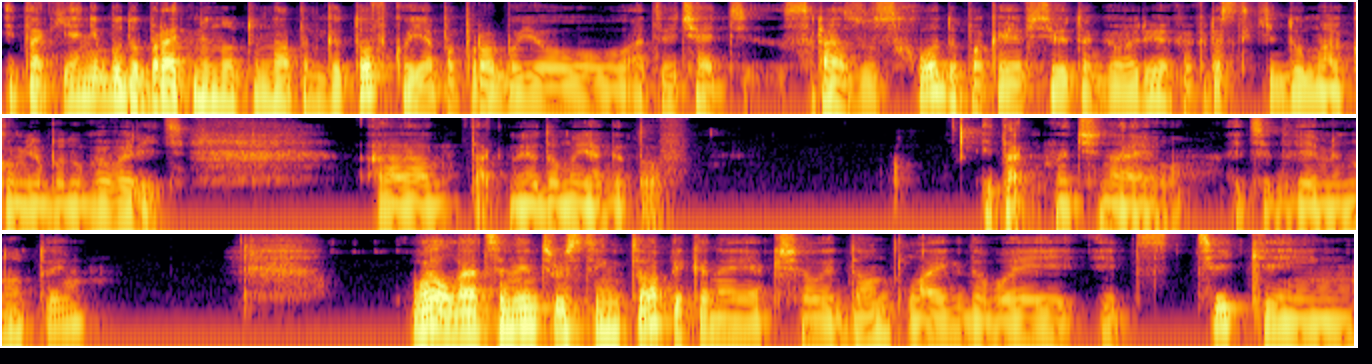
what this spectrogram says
итак, я не буду брать минуту на подготовку, я попробую отвечать сразу сходу, пока я все это говорю, я как раз таки думаю, о ком я буду говорить. А, так, ну я думаю, я готов. Итак, начинаю эти две минуты. Well, that's an interesting topic, and I actually don't like the way it's ticking.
